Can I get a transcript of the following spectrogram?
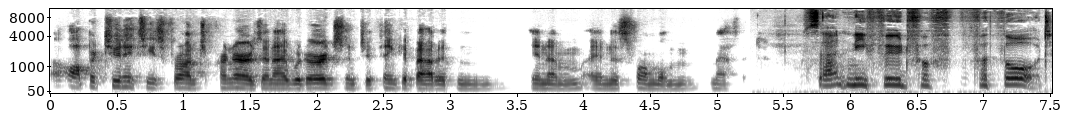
opportunities for entrepreneurs, and I would urge them to think about it in in, a, in this formal method. Certainly, food for for thought.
